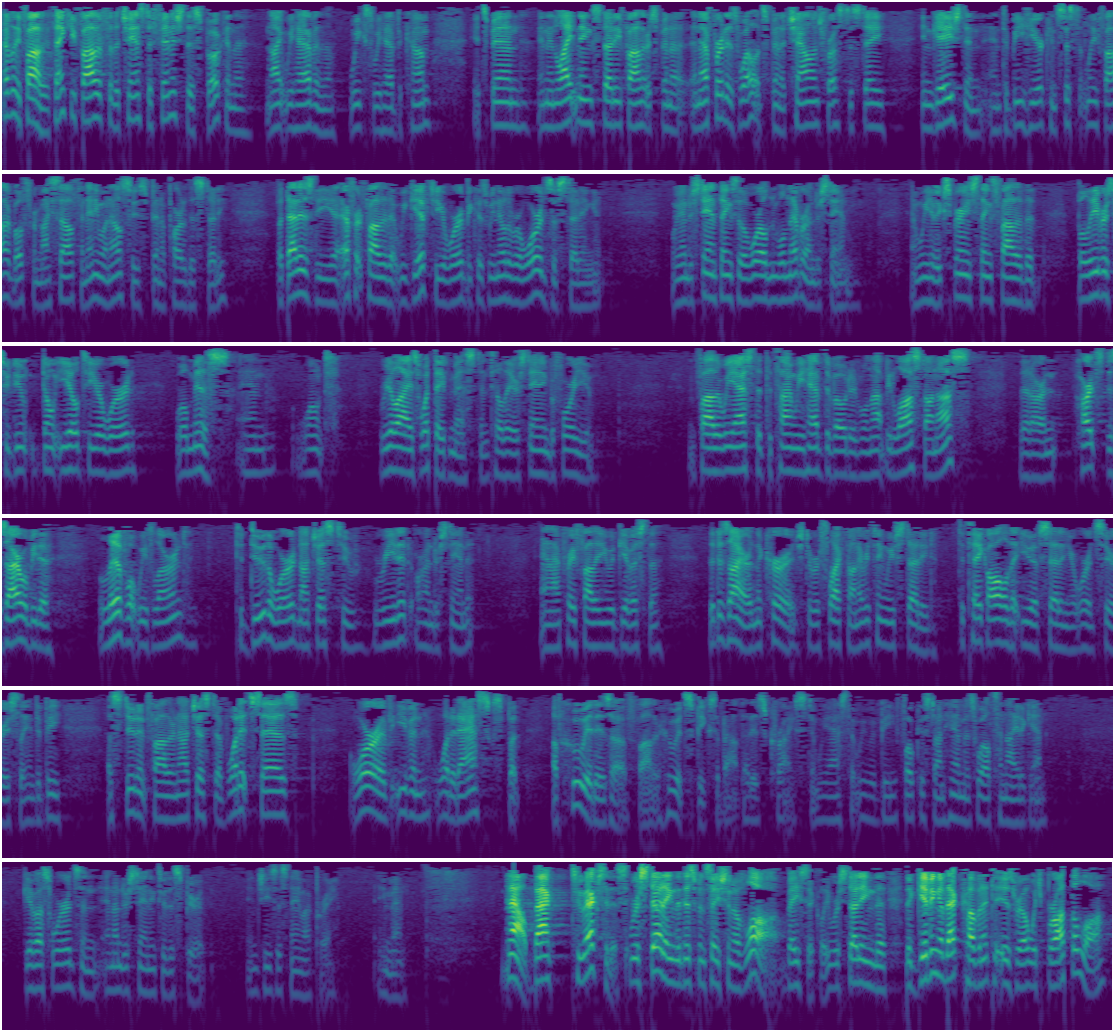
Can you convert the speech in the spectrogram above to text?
Heavenly Father, thank you, Father, for the chance to finish this book and the night we have and the weeks we have to come. It's been an enlightening study, Father. It's been a, an effort as well. It's been a challenge for us to stay engaged and, and to be here consistently, Father, both for myself and anyone else who's been a part of this study. But that is the uh, effort, Father, that we give to your word because we know the rewards of studying it. We understand things of the world and we'll never understand. And we have experienced things, Father, that believers who do, don't yield to your word will miss and won't realize what they've missed until they are standing before you. And Father, we ask that the time we have devoted will not be lost on us, that our heart's desire will be to live what we've learned, to do the Word, not just to read it or understand it. And I pray, Father, you would give us the, the desire and the courage to reflect on everything we've studied, to take all that you have said in your Word seriously, and to be a student, Father, not just of what it says or of even what it asks, but of who it is of, Father, who it speaks about. That is Christ. And we ask that we would be focused on Him as well tonight again. Give us words and, and understanding through the Spirit. In Jesus' name I pray. Amen. Now, back to Exodus. We're studying the dispensation of law, basically. We're studying the, the giving of that covenant to Israel, which brought the law.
